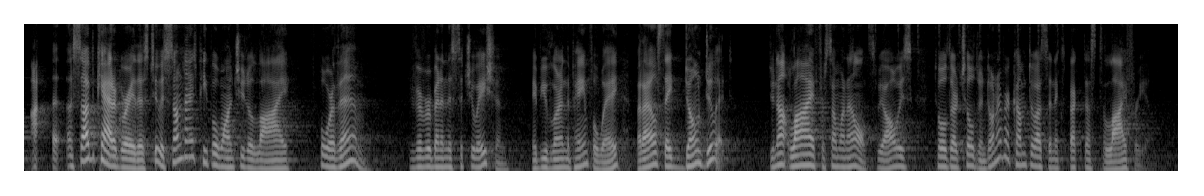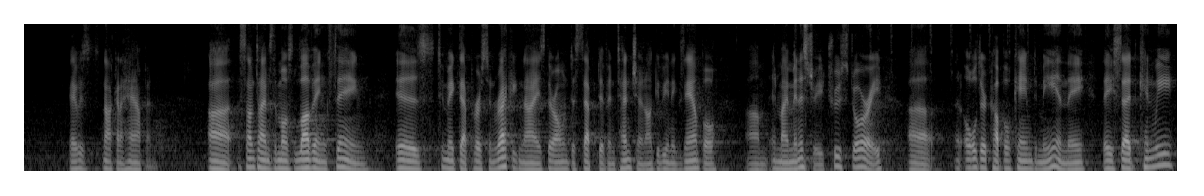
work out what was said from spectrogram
subcategory of this, too, is sometimes people want you to lie for them. If you've ever been in this situation, maybe you've learned the painful way, but I'll say don't do it. Do not lie for someone else. We always told our children, don't ever come to us and expect us to lie for you. Okay, it's not going to happen. Uh, sometimes the most loving thing is to make that person recognize their own deceptive intention. I'll give you an example um, in my ministry. True story. Uh, an older couple came to me and they, they said, can we,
